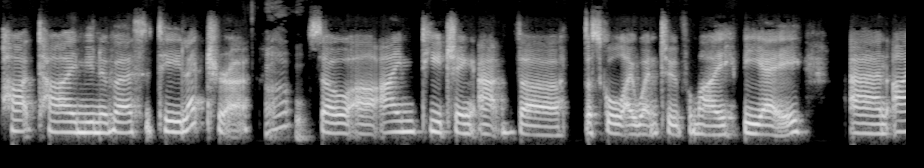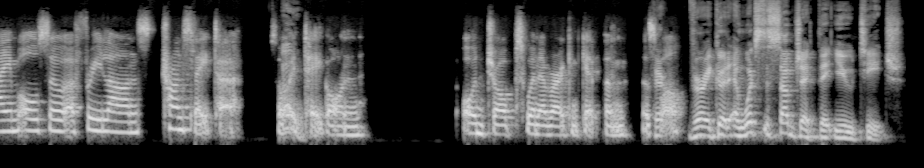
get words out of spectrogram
part-time university lecturer. Oh, So uh, I'm teaching at the the school I went to for my BA, and I'm also a freelance translator. So I Oh. take on odd jobs whenever I can get them as Ver- well. very good. And what's the subject that you teach?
